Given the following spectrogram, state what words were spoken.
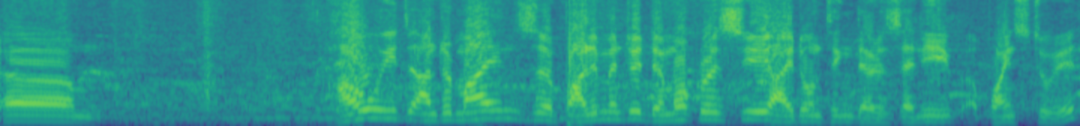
um, how it undermines uh, parliamentary democracy, I don't think there is any points to it.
